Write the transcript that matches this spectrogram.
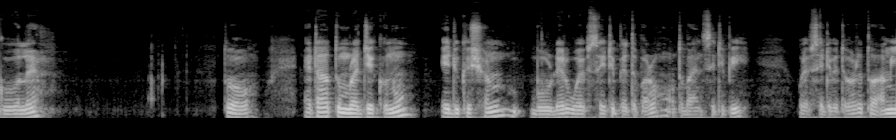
গুগলে তো এটা তোমরা যে কোনো এডুকেশন বোর্ডের ওয়েবসাইটে পেতে পারো অথবা এনসিটিপি ওয়েবসাইটে পেতে পারো। তো আমি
